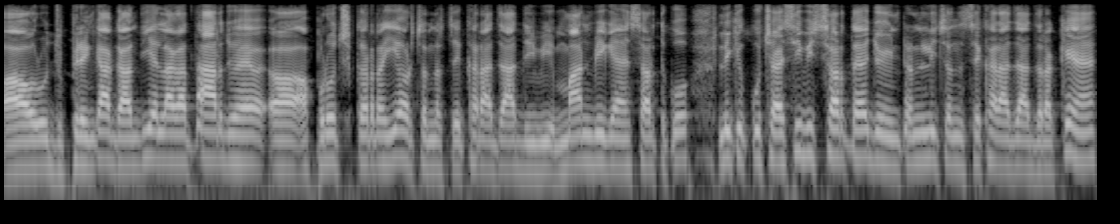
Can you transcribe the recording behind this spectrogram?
और जो प्रियंका गांधी है लगातार जो है अप्रोच कर रही है, और चंद्रशेखर आज़ाद भी मान भी गए हैं शर्त को, लेकिन कुछ ऐसी भी शर्त है जो इंटरनली चंद्रशेखर आज़ाद रखे हैं,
